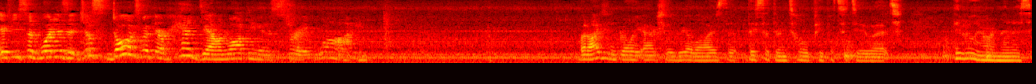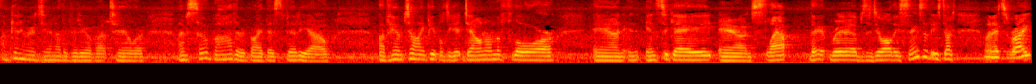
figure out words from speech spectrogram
If you said, what is it? Just dogs with their head down walking in a straight line. But I didn't really actually realize that they sat there and told people to do it. They really are a menace. I'm getting ready to do another video about Taylor. I'm so bothered by this video of him telling people to get down on the floor and instigate and slap the ribs and do all these things with these dogs when it's right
